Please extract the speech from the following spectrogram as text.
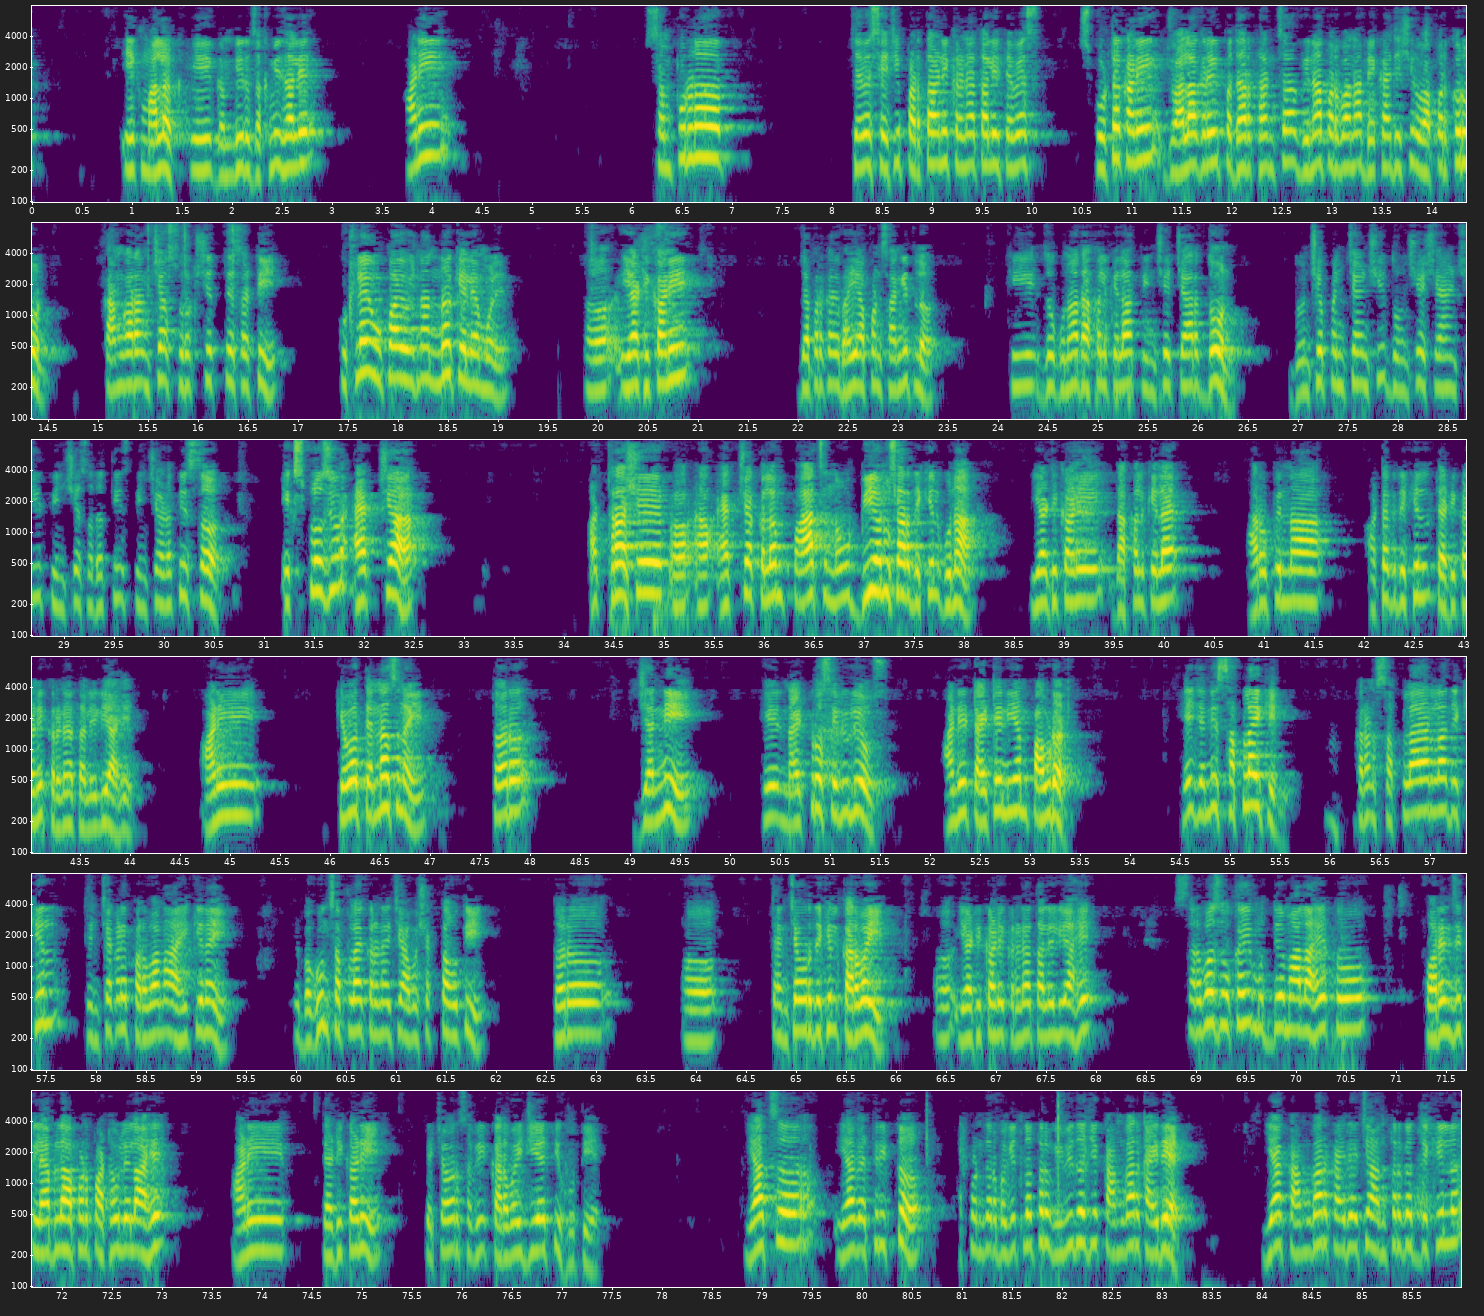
एक मालक हे गंभीर जखमी झाले. आणि संपूर्ण ज्यावेळेस याची पडताळणी करण्यात आली त्यावेळेस स्फोटक आणि ज्वालाग्रही पदार्थांचा विनापरवाना बेकायदेशीर वापर करून कामगारांच्या सुरक्षिततेसाठी कुठल्याही उपाययोजना न केल्यामुळे या ठिकाणी ज्या प्रकारे भाई आपण सांगितलं की जो गुन्हा दाखल केला तीनशे चार दोन दोनशे पंच्याऐंशी दोनशे शहाऐंशी तीनशे सदतीस तीनशे अडतीस सह एक्सप्लोझिव्ह ऍक्टच्या अठराशे ऍक्टच्या कलम पाच नऊ बी अनुसार देखील गुन्हा या ठिकाणी दाखल केलाय. आरोपींना अटक देखील त्या ठिकाणी करण्यात आलेली आहे. आणि केवळ त्यांनाच नाही तर ज्यांनी हे नायट्रोसेल्युलोज आणि टायटेनियम पावडर हे ज्यांनी सप्लाय केली. कारण सप्लायरला देखील त्यांच्याकडे परवाना आहे की नाही हे बघून सप्लाय करण्याची आवश्यकता होती. तर त्यांच्यावर देखील कारवाई या ठिकाणी करण्यात आलेली आहे. सर्व जो काही मुद्देमाल आहे तो फॉरेन्सिक लॅबला आपण पाठवलेला आहे आणि त्या ठिकाणी त्याच्यावर सगळी कारवाई जी आहे ती होतीये. याच या व्यतिरिक्त आपण जर बघितलं तर विविध जे कामगार कायदे आहेत या कामगार कायद्याच्या अंतर्गत देखील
